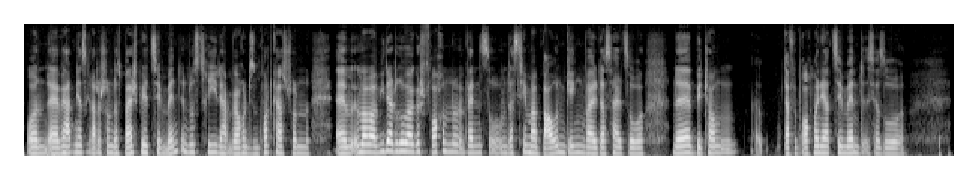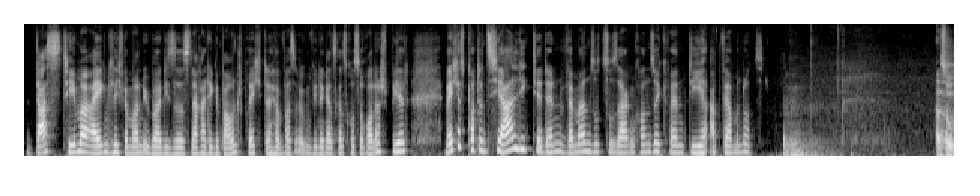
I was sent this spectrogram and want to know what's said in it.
Und äh, wir hatten jetzt gerade schon das Beispiel Zementindustrie, da haben wir auch in diesem Podcast schon ähm, immer mal wieder drüber gesprochen, wenn es so um das Thema Bauen ging, weil das halt so, ne, Beton, äh, dafür braucht man ja Zement, ist ja so das Thema eigentlich, wenn man über dieses nachhaltige Bauen spricht, was irgendwie eine ganz, ganz große Rolle spielt. Welches Potenzial liegt hier denn, wenn man sozusagen konsequent die Abwärme nutzt? Also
